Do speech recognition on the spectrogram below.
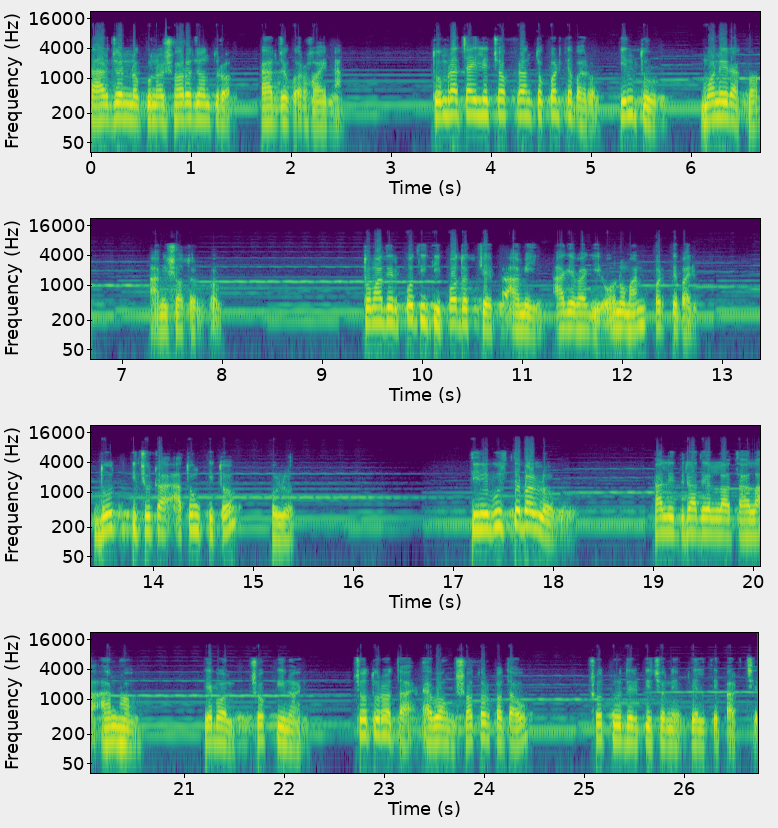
তার জন্য কোনো ষড়যন্ত্র কার্যকর হয় না। তোমরা চাইলে চক্রান্ত করতে পারো, কিন্তু মনে রাখো, আমি সতর্ক। তোমাদের প্রতিটি পদক্ষেপ আমি আগেভাগে অনুমান করতে পারি। দূত কিছুটা আতঙ্কিত হলো। তিনি বুঝতে পারল, খালিদ রাদিয়াল্লাহু তাআলা আনহু কেবল শক্তি নয়, চতুরতা এবং সতর্কতাও শত্রুদের পিছনে ফেলতে পারছে।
